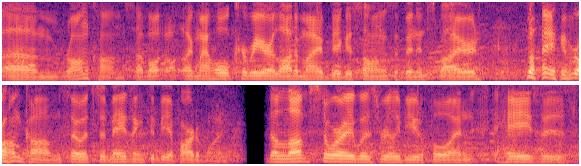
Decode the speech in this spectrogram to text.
um, rom coms. I've like my whole career. A lot of my biggest songs have been inspired by rom coms, so it's amazing to be a part of one. The love story was really beautiful, and Hayes is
